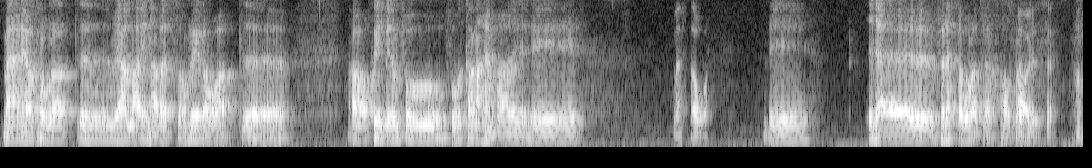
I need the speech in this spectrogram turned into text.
Men jag tror att eh, vi alla enades om det idag att eh, ja, skiljen får, får stanna hemma. Det, det, nästa år. det, är det för detta året ja. Ja, just det. Ja.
